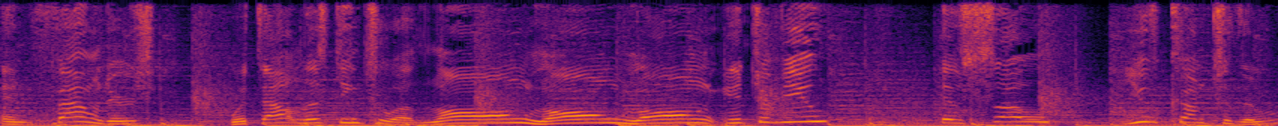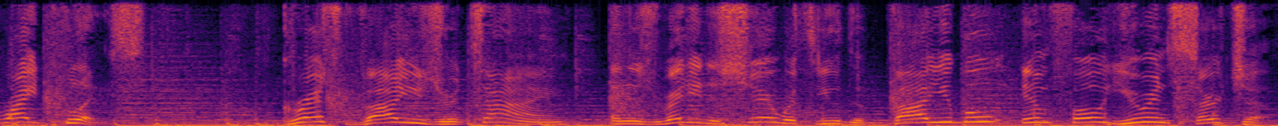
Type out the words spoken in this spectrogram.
and founders without listening to a long, long, long interview? If so, you've come to the right place. Gresh values your time and is ready to share with you the valuable info you're in search of.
